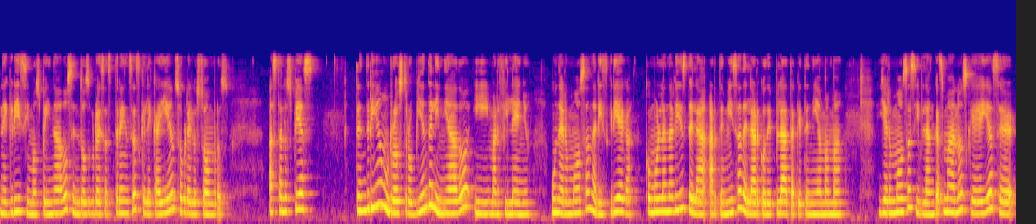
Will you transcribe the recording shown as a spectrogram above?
negrísimos peinados en dos gruesas trenzas que le caían sobre los hombros, hasta los pies. Tendría un rostro bien delineado y marfileño, una hermosa nariz griega, como la nariz de la Artemisa del arco de plata que tenía mamá, y hermosas y blancas manos que ella se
